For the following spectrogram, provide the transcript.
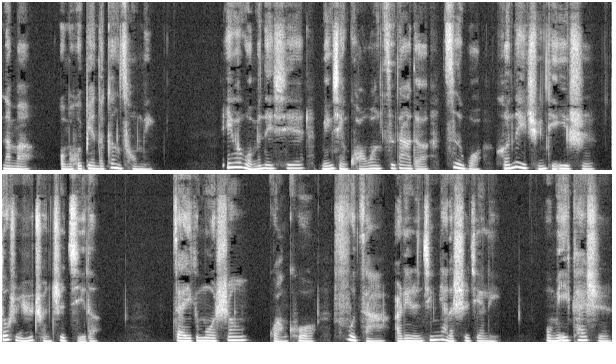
那么。我们会变得更聪明，因为我们那些明显狂妄自大的自我和内群体意识都是愚蠢至极的。在一个陌生、广阔、复杂而令人惊讶的世界里，我们一开始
